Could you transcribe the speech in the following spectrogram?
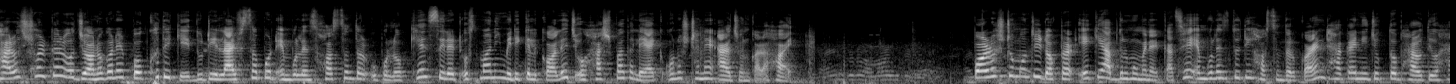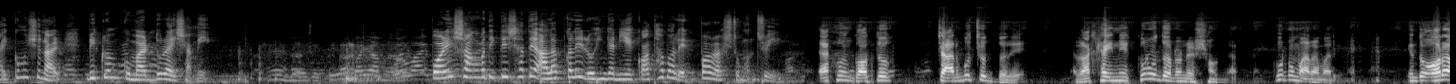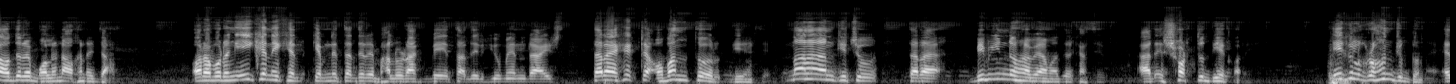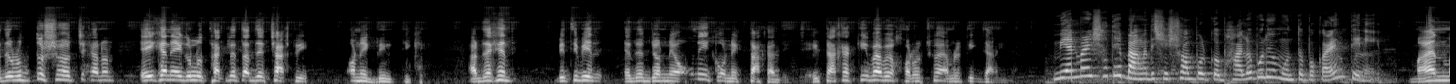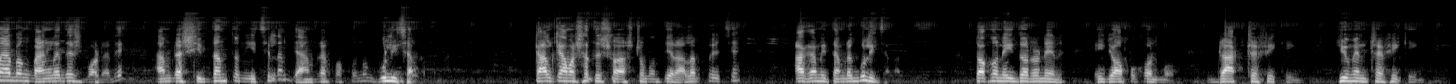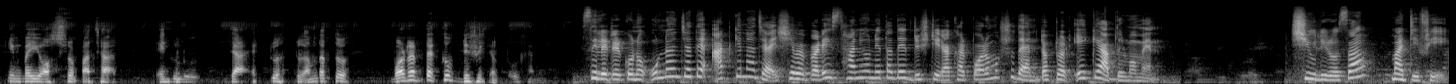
ভারত সরকার ও জনগণের পক্ষ থেকে দুটি লাইফ সাপোর্ট অ্যাম্বুলেন্স হস্তান্তর উপলক্ষে সিলেট ওসমানী মেডিকেল কলেজ ও হাসপাতালে এক অনুষ্ঠানের আয়োজন করা হয়। পররাষ্ট্রমন্ত্রী ডক্টর এ কে আব্দুল মোমেনের কাছে অ্যাম্বুলেন্স দুটি হস্তান্তর করেন ঢাকায় নিযুক্ত ভারতীয় হাইকমিশনার বিক্রম কুমার দুরাইস্বামী। পরে সাংবাদিকদের সাথে আলাপকালে রোহিঙ্গা নিয়ে কথা বলেন পররাষ্ট্রমন্ত্রী। এখন গত চার বছর ধরে রাখাইনে কোনো ধরনের সংঘাত নেই, কোনো মারামারি নেই। কিন্তু ওরা ওদের বলে না, ওখানে যাও। ওরা বরং এইখানে কেমনে তাদের ভালো রাখবে, তাদের হিউম্যান রাইটস তারা এক একটা অবান্তর দিয়েছে। নানান কিছু তারা বিভিন্নভাবে আমাদের কাছে আর শর্ত দিয়ে করে। এগুলো গ্রহণযোগ্য নয় এদের উদ্দেশ্য হচ্ছে কারণ এইখানে এগুলো থাকলে তাদের চাকরি অনেক দিন থেকে আর দেখেন, পৃথিবীর এদের জন্য অনেক অনেক টাকা দিচ্ছে। এই টাকা কীভাবে খরচ হয় আমরা ঠিক জানি না। মিয়ানমারের সাথে বাংলাদেশের সম্পর্ক ভালো বলেও মন্তব্য করেন তিনি। মায়ানমার এবং বাংলাদেশ বর্ডারে আমরা সিদ্ধান্ত নিয়েছিলাম যে আমরা কখনো গুলি চালাবো না। কালকে আমার সাথে স্বরাষ্ট্রমন্ত্রীর আলাপ হয়েছে, আগামীতে আমরা গুলি চালাবো। তখন এই ধরনের এই যে অপকর্ম ড্রাগ ট্রাফিকিং হিউম্যান ট্রাফিকিং কিংবা এই অস্ত্র পাচার, এগুলো যা একটু একটু, আমরা তো বর্ডারটা খুব ডিফিকাল্ট ওখানে। সিলেটের কোনো উন্নয়ন যাতে আটকে না যায়, সে ব্যাপারে স্থানীয় নেতাদের দৃষ্টি রাখার পরামর্শ দেন ডক্টর এ কে আব্দুল মোমেন। শিউলি রোজা মাই টিভি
